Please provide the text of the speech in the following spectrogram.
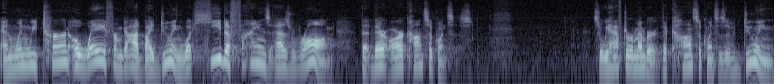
And when we turn away from God by doing what He defines as wrong, that there are consequences. So we have to remember the consequences of doing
